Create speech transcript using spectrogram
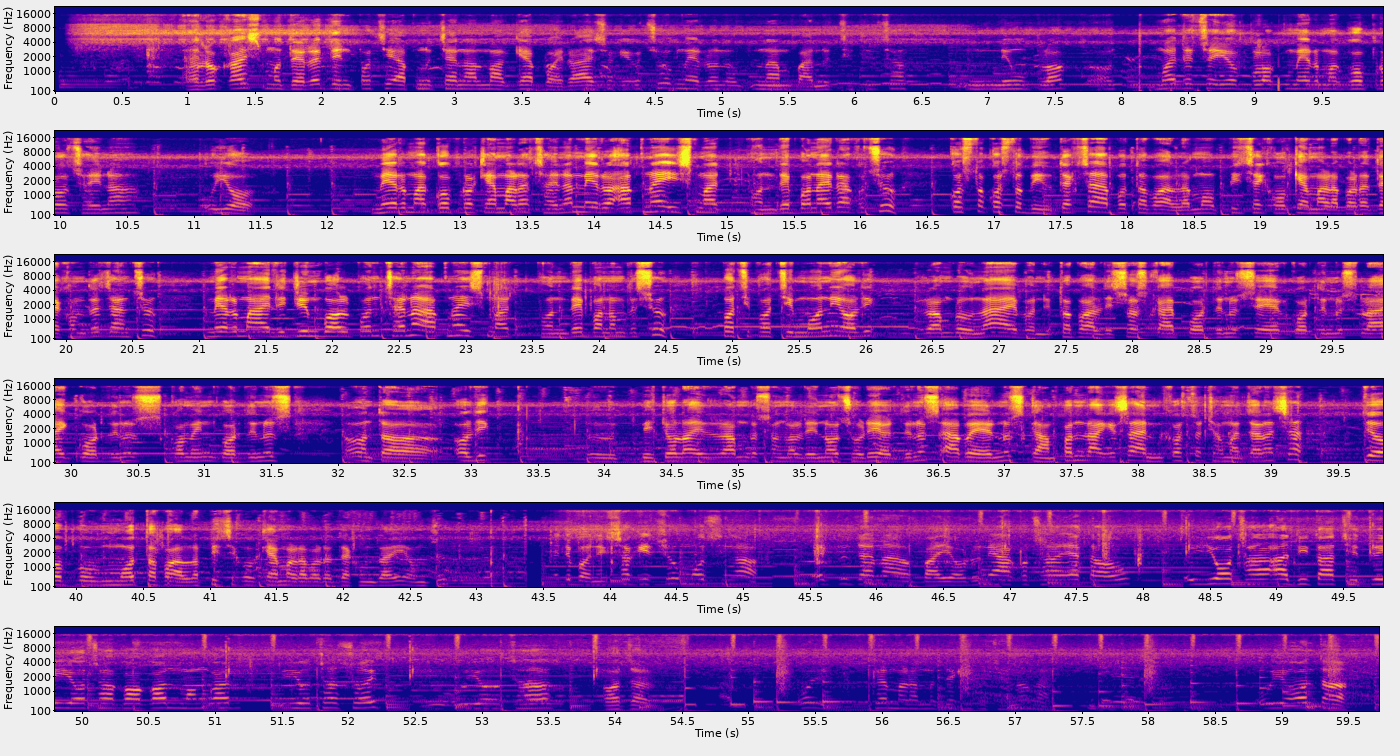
Hello guys म धेरै दिनपछि आफ्नो च्यानलमा ग्याप भएर आइसकेको छु। मेरो नाम भानु छेत्री छ। न्यु ब्लग मैले चाहिँ यो ब्लग मेरोमा गोप्रो छैन। उयो मेरोमा गोप्रो क्यामेरा छैन। मेरो आफ्नै स्मार्टफोनले बनाइरहेको छु। कस्तो कस्तो भ्यू देख्छ? अब तपाईँहरूलाई म पछिको क्यामेराबाट देखाउँदै जान्छु। मेरोमा अहिले ड्रिम बल पनि छैन। आफ्नै स्मार्टफोनले बनाउँदैछु। पछि पछि म नि अलिक राम्रो हुन आयो भने तपाईँहरूले सब्सक्राइब गरिदिनुहोस् सेयर गरिदिनुहोस् लाइक गरिदिनुहोस् कमेन्ट गरिदिनुहोस्। अन्त अलिक भिडियोलाई राम्रोसँगले नछोडी हेरिदिनुहोस्। अब हेर्नुहोस् घाम पनि लागेछ। हामी कस्तो ठाउँमा जानेछ त्यो अब म तपाईँहरूलाई पछिको क्यामेराबाट देखाउँदै आउँछु। मैले भनिसकेको छु मसँग एक दुईजना भाइहरू नै आएको छ। यता हो। यो छ आदिता छेत्री यो छ गगन मङ्गर यो छ सोहिब यो- छ हजुर। क्यामेरामा देखेको छैन होला। उयो अन्त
